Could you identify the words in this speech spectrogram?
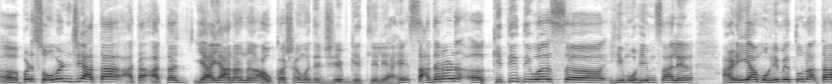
पण सोमणजी आता आता आता या यानानं अवकाशामध्ये झेप घेतलेली आहे. साधारण किती दिवस ही मोहीम चालेल आणि या मोहिमेतून आता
